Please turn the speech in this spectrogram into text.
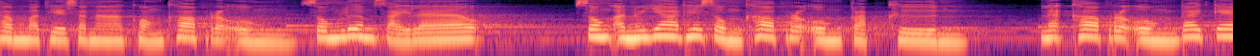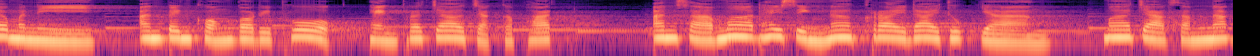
ธรรมเทศนาของข้าพระองค์ ทรงเลื่อมใสแล้ว ทรงอนุญาตให้ส่งข้าพระองค์กลับคืน และข้าพระองค์ได้แก้วมณี อันเป็นของบริโภคแห่งพระเจ้าจักรพรรดิอันสามารถให้สิ่งน่าใคร่ได้ทุกอย่าง มาจากสำนัก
